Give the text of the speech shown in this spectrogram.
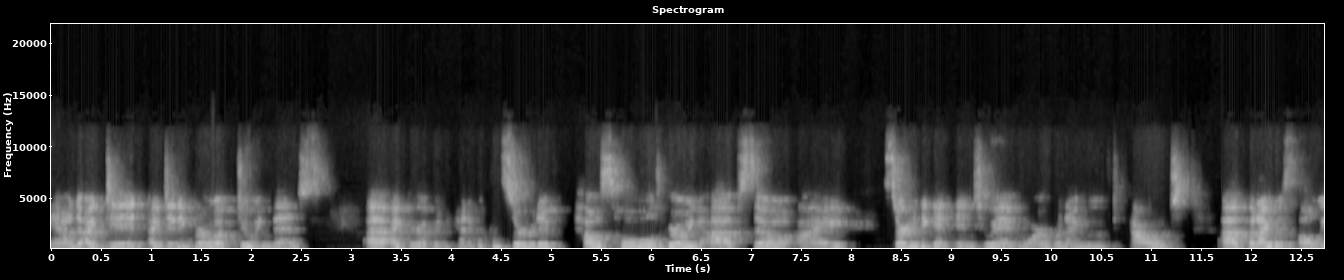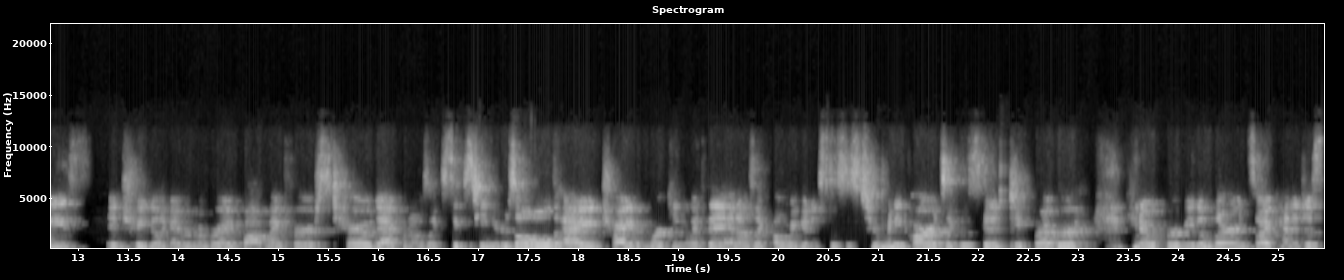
And I did, I didn't grow up doing this. Uh, I grew up in kind of a conservative household growing up. So I started to get into it more when I moved out. Uh, but I was always intrigued. Like I remember I bought my first tarot deck when I was like 16 years old. I tried working with it and I was like, oh my goodness, this is too many cards. Like this is going to take forever, you know, for me to learn. So I kind of just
